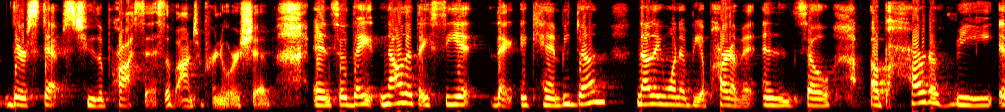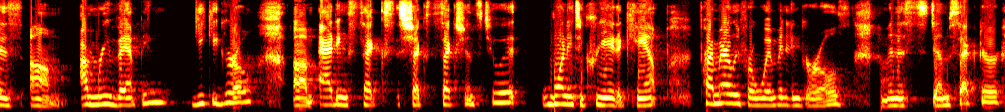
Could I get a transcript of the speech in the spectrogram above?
their steps to the process of entrepreneurship. And so they now that they see it that it can be done, now they want to be a part of it. And so a part of me is um, I'm revamping Geeky Girl, um, adding sex, sex sections to it wanting to create a camp primarily for women and girls um, in the STEM sector.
